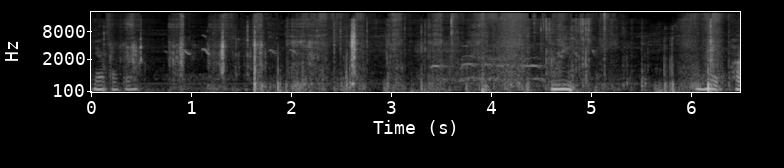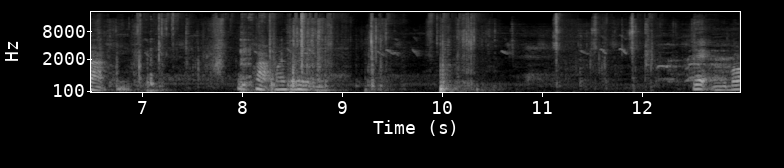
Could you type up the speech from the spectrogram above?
เงียบออกไปอุ้ยหูผักอีกหูผักมาจะเห็น แจ้งอยู่บ่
